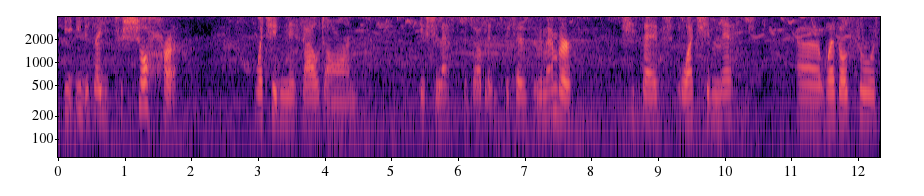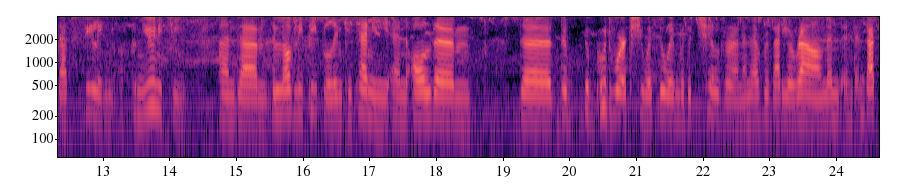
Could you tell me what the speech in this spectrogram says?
he, he decided to show her what she'd miss out on if she left for Dublin because remember she said what she missed uh, was also that feeling of community and um, the lovely people in Kilkenny and all the, um, the, the, the good work she was doing with the children and everybody around and, and that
